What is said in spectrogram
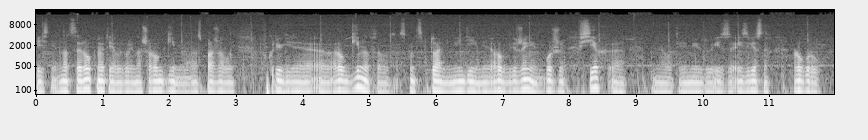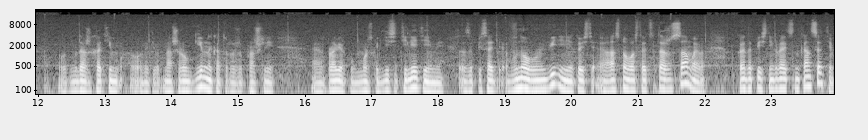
песни «Нация рок», но это, я говорю, наш рок-гимн. У нас, пожалуй, в крюге э, рок-гимнов с концептуальными идеями рок-движения больше всех, э, вот, я имею в виду, из известных рок-групп. Вот мы даже хотим вот эти вот наши рок-гимны, которые уже прошли проверку, можно сказать, десятилетиями, записать в новом видении, то есть основа остается та же самая. Когда песня играется на концерте,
